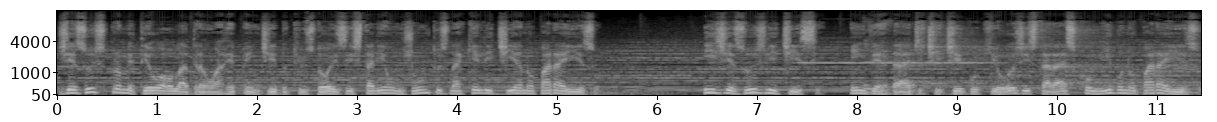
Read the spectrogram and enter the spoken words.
Jesus prometeu ao ladrão arrependido que os dois estariam juntos naquele dia no paraíso. E Jesus lhe disse: Em verdade te digo que hoje estarás comigo no paraíso.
